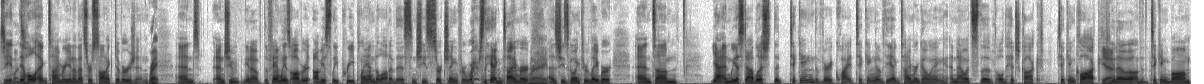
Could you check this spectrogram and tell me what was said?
sequence. the whole egg timer, you know, that's her sonic diversion. right. And and she, you know, the family has obvi- obviously pre-planned a lot of this, and she's searching for where's the egg timer Right. as she's going through labor, and um, yeah, and we established the ticking, the very quiet ticking of the egg timer going, and now it's the old Hitchcock ticking clock, Yeah. you know, uh, the ticking bomb.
